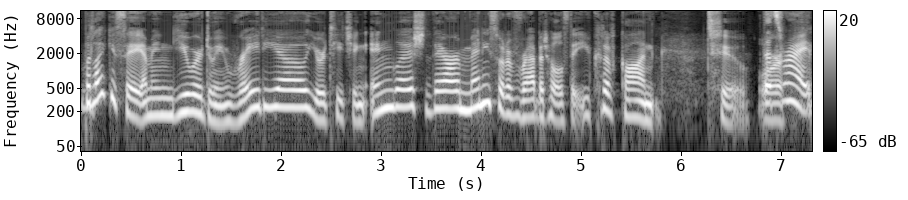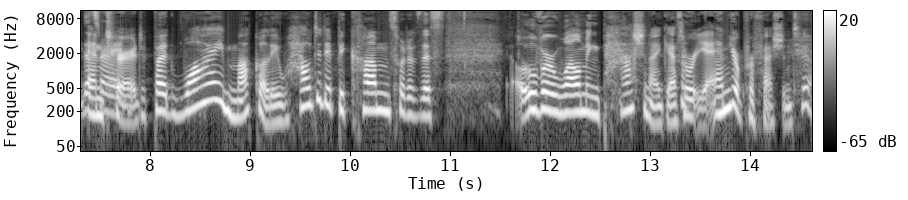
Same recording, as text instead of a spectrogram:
but like you say, I mean, you were doing radio, you were teaching English. There are many sort of rabbit holes that you could have gone to or That's right, that's right. entered. But why makgeolli? How did it become sort of this overwhelming passion, I guess, or and your profession too?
